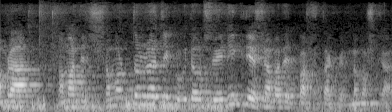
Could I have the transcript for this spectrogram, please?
আমরা আমাদের সমর্থন রয়েছে কবিতা উৎসব দিয়ে আমাদের পাশে থাকবেন। নমস্কার।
